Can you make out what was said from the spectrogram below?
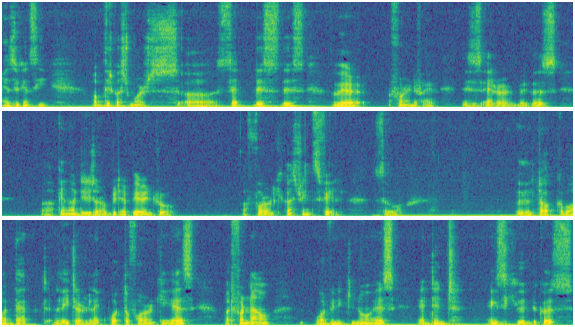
As you can see update customers uh, set this this where 495 this is error because uh, cannot delete or update a parent row of foreign key constraints fail. So we will talk about that later like what the foreign key is. But for now what we need to know is it didn't execute because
